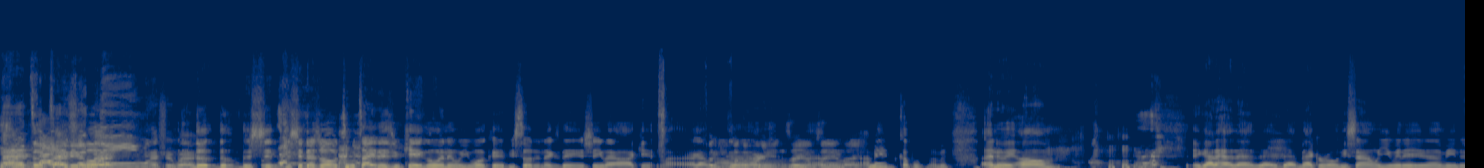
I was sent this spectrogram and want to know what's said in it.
had too tight That shit before. whack. That shit whack. The, the the shit the shit that's wrong with too tight is you can't go in there when you want cause it be so the next day and shit. You like, oh, I can't. I gotta wait Fuck you, good. fucking I mean, virgins, like, you know I'm saying? mean, Like- I mean, couple. I mean, anyway, um, it gotta have that that that macaroni sound when you in it. You know what I mean?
